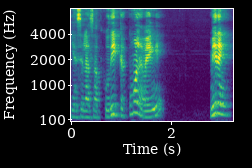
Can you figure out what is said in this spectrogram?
quien se las adjudica. ¿Cómo la ven? Eh? Miren.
